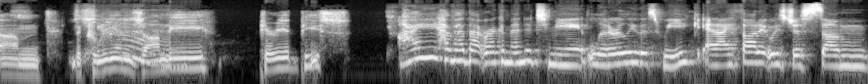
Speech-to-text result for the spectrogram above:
um, the Korean zombie period piece. I have had that recommended to me literally this week, and I thought it was just some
